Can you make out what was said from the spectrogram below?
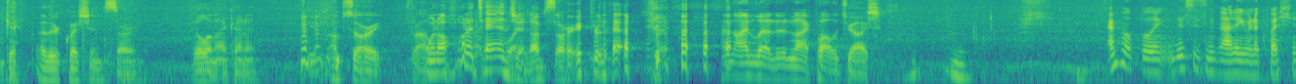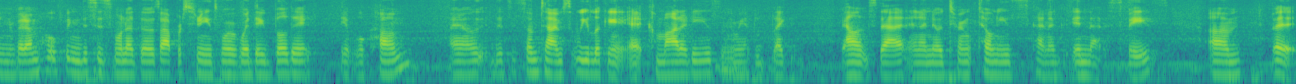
Okay, other questions? Sorry. Phil and I kind of I'm sorry. Went off on a tangent, I'm sorry for that. And I let it, and I apologize. I'm hoping, this is not even a question, but I'm hoping this is one of those opportunities where, where they build it, it will come. I know this is sometimes we looking at commodities and we have to like balance that, and I know Ton- Tony's kind of in that space. Um, But,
